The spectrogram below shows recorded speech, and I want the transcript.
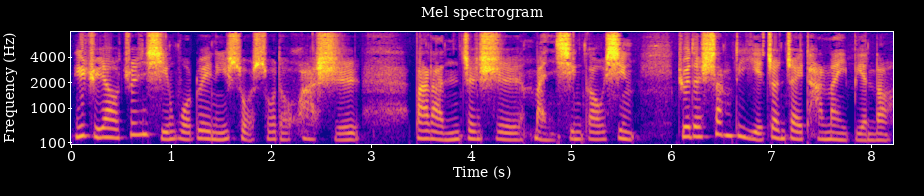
你只要遵行我对你所说的话时，巴兰真是满心高兴，觉得上帝也站在他那一边了。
